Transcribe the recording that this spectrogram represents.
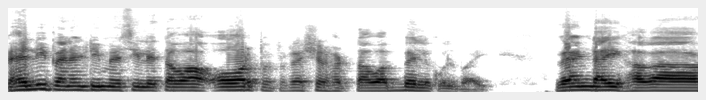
पहली पेनल्टी मेसी लेता हुआ और प्रेशर हटता हुआ, बिल्कुल भाई। वेंडाई खागा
